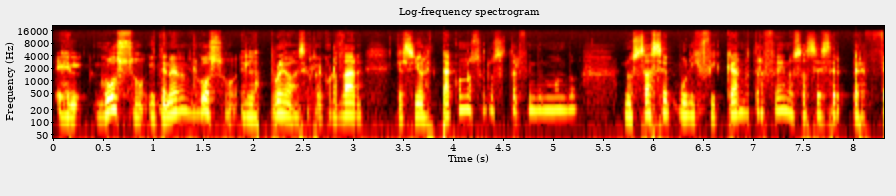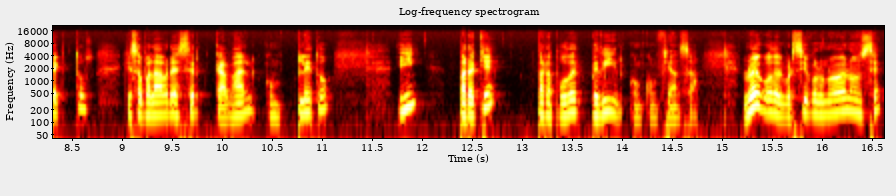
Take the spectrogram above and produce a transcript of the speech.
el gozo y tener el gozo en las pruebas y recordar que el Señor está con nosotros hasta el fin del mundo, nos hace purificar nuestra fe, nos hace ser perfectos, que esa palabra es ser cabal, completo. ¿Y para qué? Para poder pedir con confianza. Luego del versículo 9 al 11,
